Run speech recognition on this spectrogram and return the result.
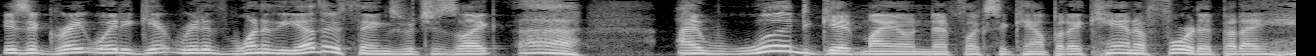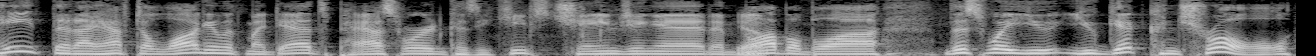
is a great way to get rid of one of the other things, which is like, uh, I would get my own Netflix account, but I can't afford it. But I hate that I have to log in with my dad's password because he keeps changing it and Yep. blah blah blah. This way, you you get control,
